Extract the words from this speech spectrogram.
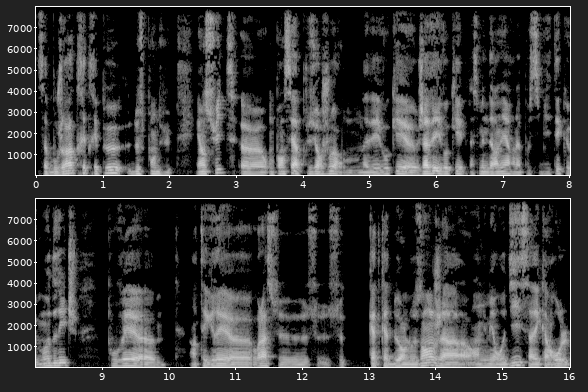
ça bougera très très peu de ce point de vue. Et ensuite, euh, on pensait à plusieurs joueurs. On avait évoqué, euh, j'avais évoqué la semaine dernière la possibilité que Modric pouvait euh, intégrer voilà ce, ce, ce 4-4-2 en losange à, en numéro 10 avec un rôle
